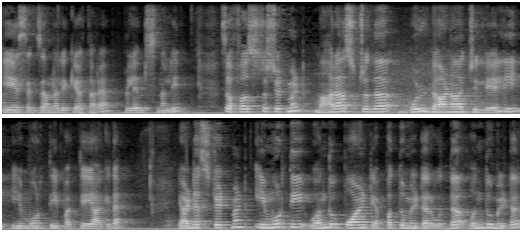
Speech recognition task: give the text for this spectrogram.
ಕೆ ಎಸ್ ಎಕ್ಸಾಮ್ನಲ್ಲಿ ಕೇಳ್ತಾರೆ ಪ್ರಿಲಿಮ್ಸ್ನಲ್ಲಿ ಸೊ ಫಸ್ಟ್ ಸ್ಟೇಟ್ಮೆಂಟ್ ಮಹಾರಾಷ್ಟ್ರದ ಬುಲ್ಢಾಣಾ ಜಿಲ್ಲೆಯಲ್ಲಿ ಈ ಮೂರ್ತಿ ಪತ್ತೆಯಾಗಿದೆ. ಎರಡನೇ ಸ್ಟೇಟ್ಮೆಂಟ್ ಈ ಮೂರ್ತಿ ಒಂದು ಪಾಯಿಂಟ್ ಎಪ್ಪತ್ತು ಮೀಟರ್ ಉದ್ದ ಒಂದು ಮೀಟರ್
